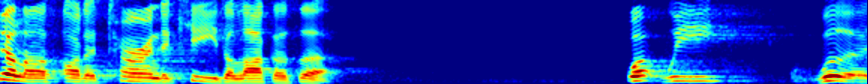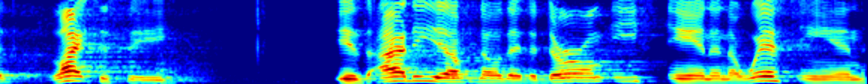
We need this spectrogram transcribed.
kill us or to turn the key to lock us up. What we would like to see is the IDF know that the Durham East End and the West End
